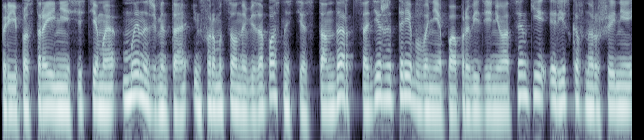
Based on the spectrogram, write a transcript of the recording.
При построении системы менеджмента информационной безопасности стандарт содержит требования по проведению оценки рисков нарушения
